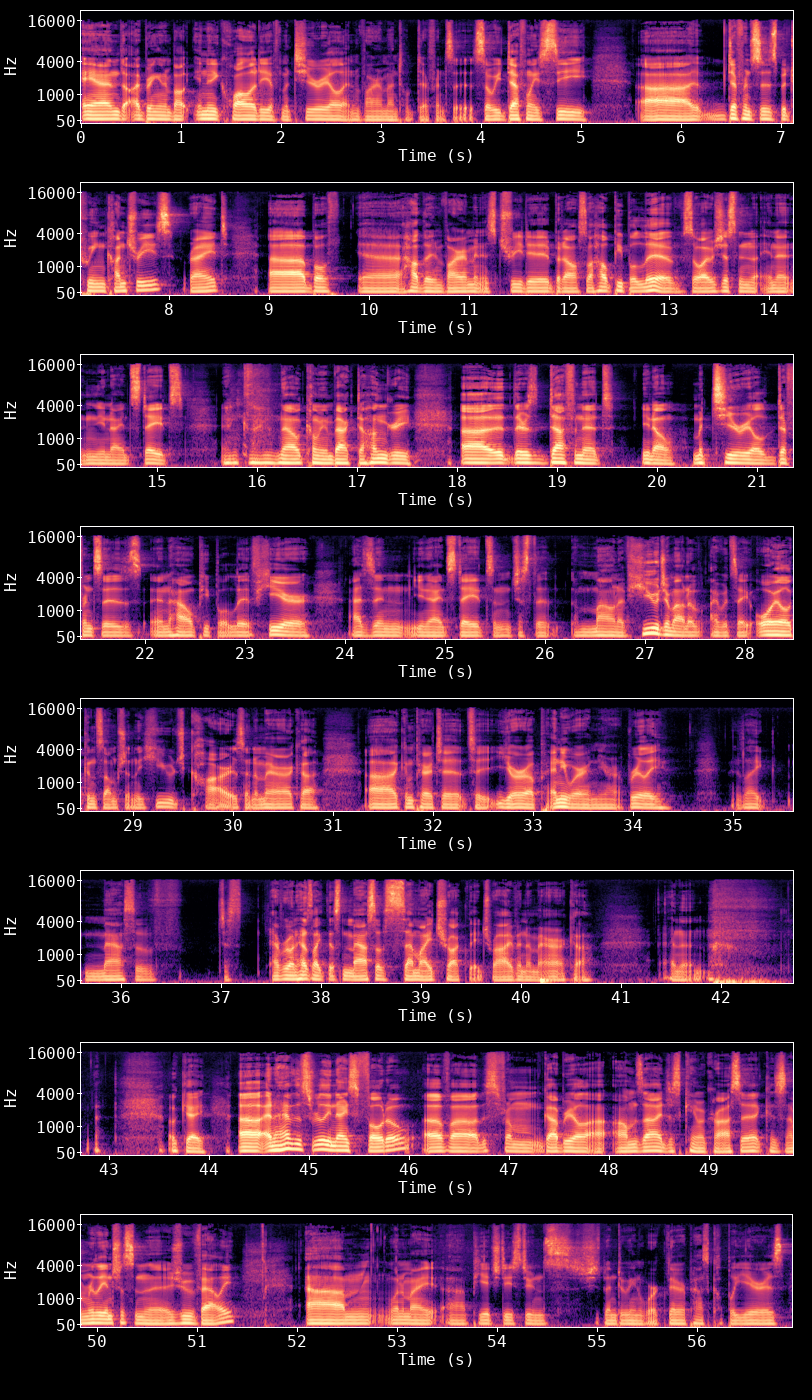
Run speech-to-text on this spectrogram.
And i bring in about inequality of material and environmental differences. So we definitely see uh, differences between countries right? Uh, both uh, how the environment is treated but also how people live so i was just in, in, in the united states and now coming back to Hungary, uh, there's definite, you know, material differences in how people live here as in United States and just the amount of huge amount of I would say oil consumption, the huge cars in America uh, compared to, to Europe, anywhere in Europe, really. like massive just everyone has like this massive semi truck they drive in America. And then okay. Uh, and I have this really nice photo of uh, this is from Gabriel Amza. I just came across it because I'm really interested in the Jiu Valley. Um, one of my uh, PhD students, she's been doing work there the past couple years.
